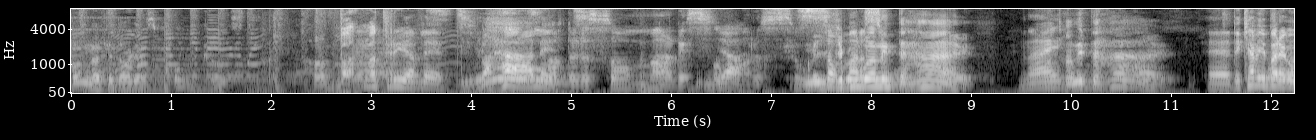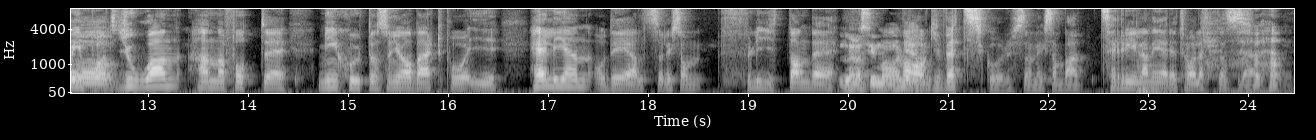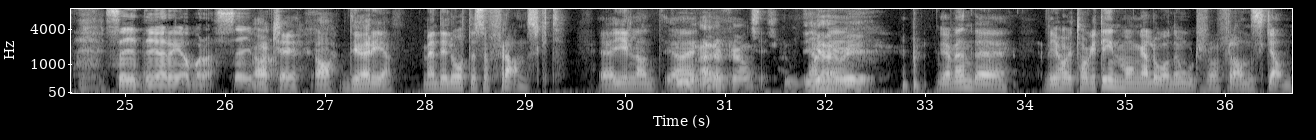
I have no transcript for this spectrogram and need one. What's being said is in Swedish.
välkomna till dagens podcast. Fan vad trevligt! Vad härligt! Snart är det sommar, det är sommar Ja. och sol. Men Sommar Johan är sol. inte här! Nej, Han är inte här! eh, det kan vi börja gå in på att Johan, han har fått eh, min sjukdom som jag har bärt på i helgen och det är alltså liksom flytande Lös i magen. magvätskor som liksom bara trillar ner i toaletten sådär. Säg diarré bara, säg bara. Okej, ja, diarré. Men det låter så franskt. Jag gillar inte, Oh, jag, är det franskt? Diarré. jag vet inte, vi har ju tagit in många låneord från franskan.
